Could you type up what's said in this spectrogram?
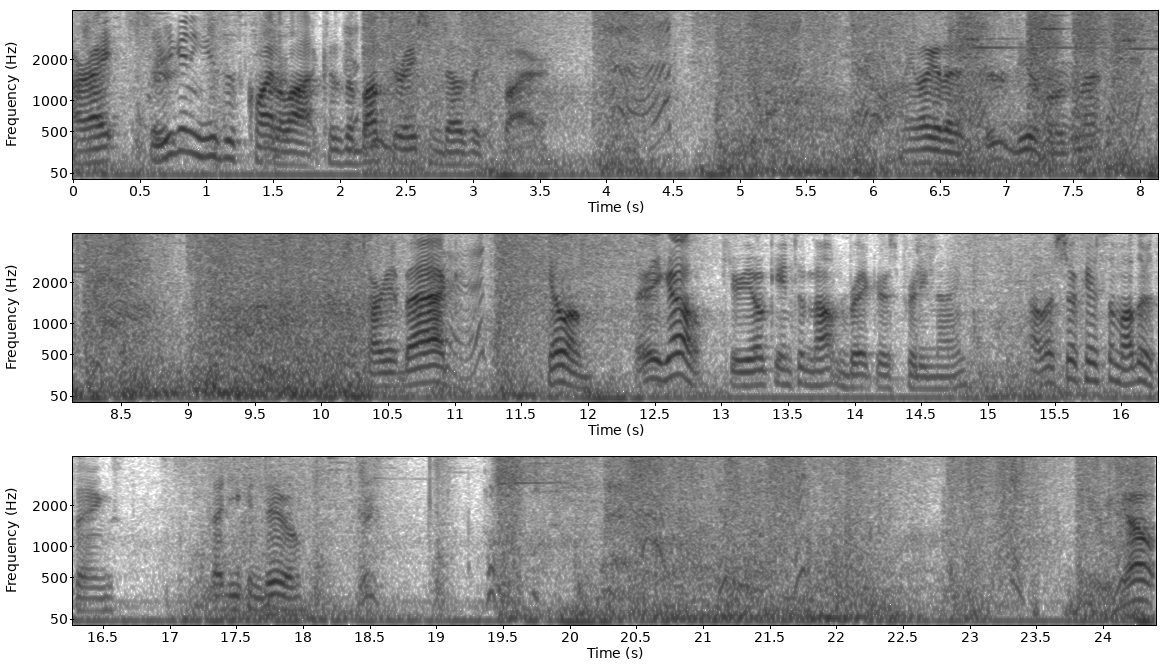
Alright, so you're going to use this quite a lot, because the buff duration does expire. I mean, look at this. This is beautiful, isn't it? Target back. Kill him. There you go. Kiryoki into Mountain Breaker is pretty nice. Now let's showcase some other things that you can do. Go.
